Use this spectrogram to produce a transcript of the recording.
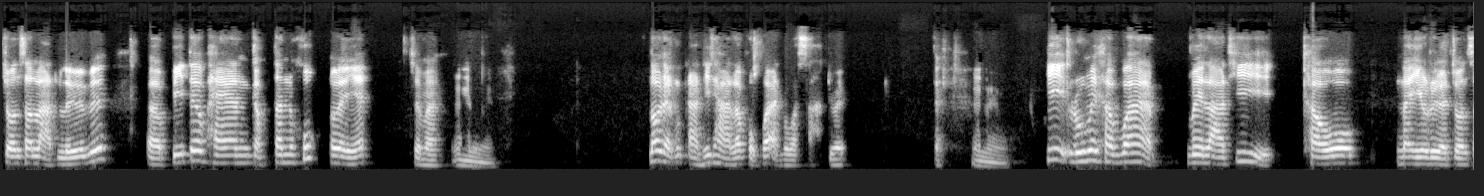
โจรสลัดหรือเอ่อปีเตอร์แพนกับตันฮุกอะไรเงี้ยใช่ไหมอืมนอกจากอ่านที่ทานแล้วผมก็อ่านประวัติศาสตร์ด้วยอืมพี่รู้ไหมครับว่าเวลาที่เขา ในเรือโจรส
